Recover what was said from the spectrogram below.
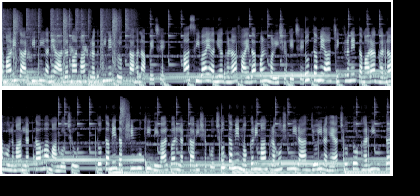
તમારી કારકિર્દી અને આદરમાનમાં પ્રગતિને પ્રોત્સાહન આપે છે. આ સિવાય અન્ય ઘણા ફાયદા પણ મળી શકે છે. જો તમે આ ચિત્રને તમારા ઘરના હોલમાં લટકાવવા માંગો છો તો તમે દક્ષિણમુખી દિવાલ પર લટકાવી શકો છો. તમે નોકરીમાં પ્રમોશનની રાહ જોઈ રહ્યા છો, તો ઘરની ઉત્તર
